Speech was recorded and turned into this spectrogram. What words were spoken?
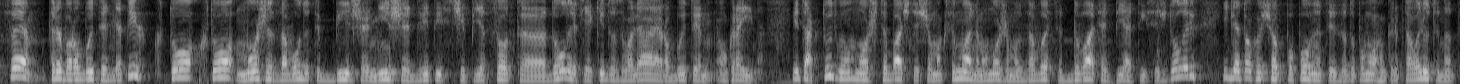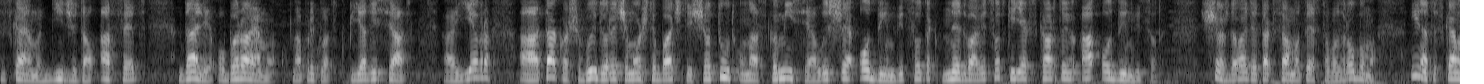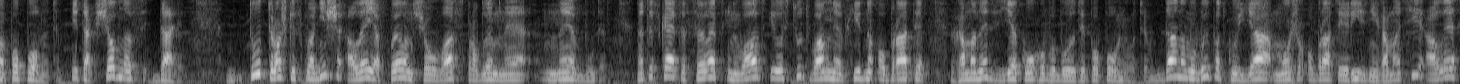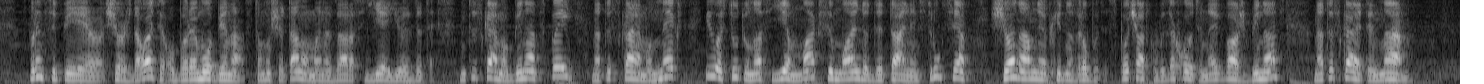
це треба робити для тих, хто, хто може заводити більше ніж 2500 е, доларів, які дозволяє робити Україна. І так, тут ви можете бачити, що максимально ми можемо завести 25 тисяч доларів. І для того, щоб поповнити за допомогою криптовалюти, натискаємо Digital Assets. Далі обираємо, наприклад, 50 е, євро. А також ви, до речі, можете бачити, що тут у нас комісія лише 1%, не 2%, як з картою, а 1%. Що ж, давайте так само тестово зробимо і натискаємо поповнити. І так, що в нас далі? Тут трошки складніше, але я впевнений, що у вас проблем не, не буде. Натискаєте Select in і ось тут вам необхідно обрати гаманець, з якого ви будете поповнювати. В даному випадку я можу обрати різні гаманці, але в принципі, що ж, давайте оберемо Binance, тому що там у мене зараз є USDT. Натискаємо Binance Pay, натискаємо Next, і ось тут у нас є максимально детальна інструкція, що нам необхідно зробити. Спочатку ви заходите на ваш Binance, натискаєте на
